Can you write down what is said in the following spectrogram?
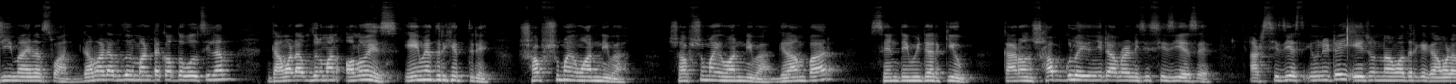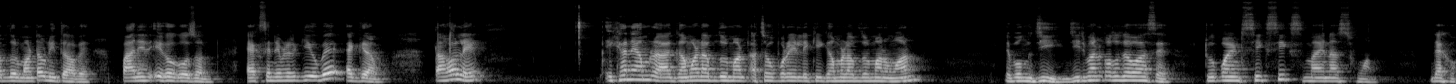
G minus one gamma ডাব্লুর মানটা কত বলছিলাম? গামা ডাব্লুর মান অলওয়েজ এই ম্যাথের ক্ষেত্রে সবসময় ওয়ান নিবা। সবসময় ওয়ান নিবা। গ্রাম পার সেন্টিমিটার কিউব কারণ সবগুলো ইউনিট আমরা নিছি সিজিএসে আর সিজিএস ইউনিটেই এই জন্য আমাদেরকে গামার ডাব্লুর মানটাও নিতে হবে। পানির একক ওজন, এক সেন্টিমিটার কী হবে? এক গ্রাম। তাহলে, এখানে আমরা গামার ডাব্লুর মান আচ্ছা উপরেই লিখি গামার ডাব্লুর মান ওয়ান এবং জি জির মান কত দেওয়া আছে? Two point six six minus one দেখো,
